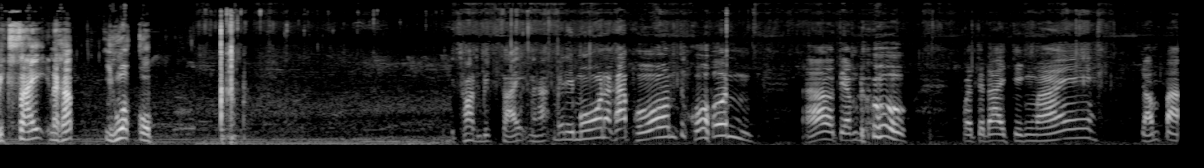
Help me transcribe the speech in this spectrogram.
บิ๊กไซส์นะครับอีหัวกบไอช่อนบิ๊กไซส์นะฮะไม่ได้โม้นะครับผมทุกคน อ้าวเตรียมดู ว่าจะได้จริงไหมจำป่า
